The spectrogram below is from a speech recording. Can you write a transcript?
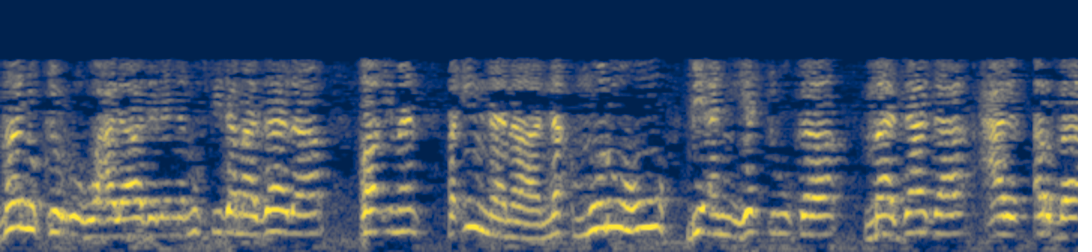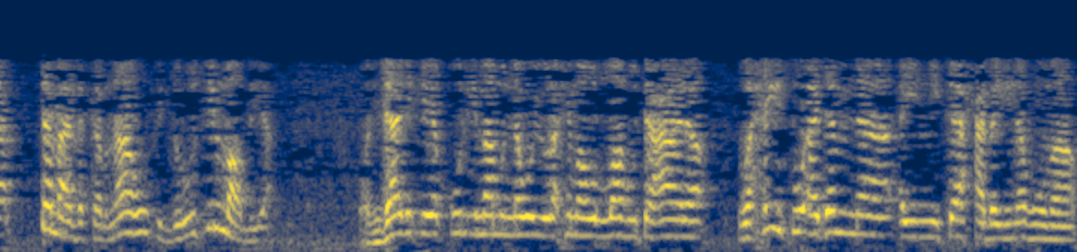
ما نقره على هذا لأن المفسد ما زال قائما فإننا نأمره بأن يترك ما زاد على الأربع كما ذكرناه في الدروس الماضية. ولذلك يقول الإمام النووي رحمه الله تعالى وحيث أدمنا أي النكاح بينهما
